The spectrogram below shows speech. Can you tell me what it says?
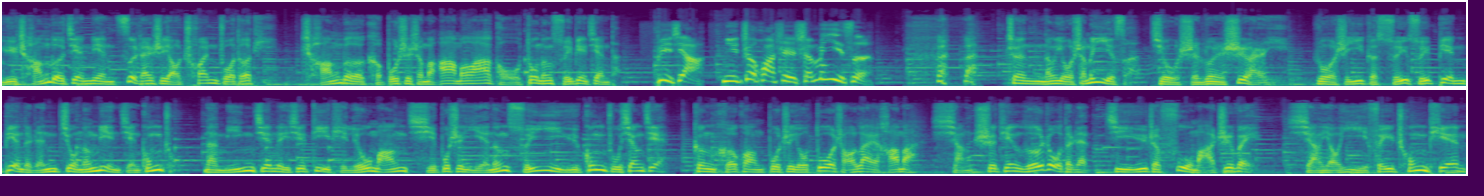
与长乐见面自然是要穿着得体。长乐可不是什么阿猫阿狗都能随便见的。陛下，你这话是什么意思？朕能有什么意思？就事论事而已。若是一个随随便便的人就能面见公主，那民间那些地痞流氓岂不是也能随意与公主相见？更何况不知有多少癞蛤蟆想吃天鹅肉的人，觊觎着驸马之位，想要一飞冲天。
